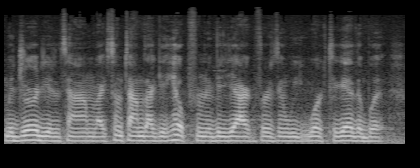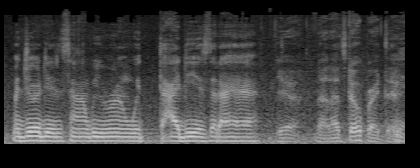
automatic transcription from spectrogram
Majority of the time, like sometimes I get help from the videographers and we work together, but majority of the time we run with the ideas that I have. Yeah. No, that's dope right there. Yeah.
